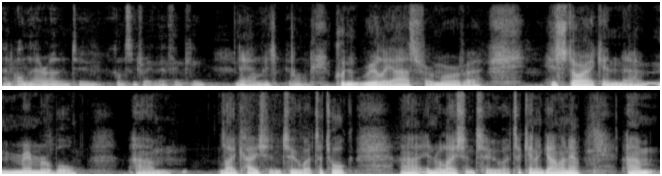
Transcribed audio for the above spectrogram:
and on their own to concentrate their thinking yeah, on God. Couldn't really ask for more of a historic and uh, memorable um, location to uh, to talk uh, in relation to uh, to Canon Garland. Now, um,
